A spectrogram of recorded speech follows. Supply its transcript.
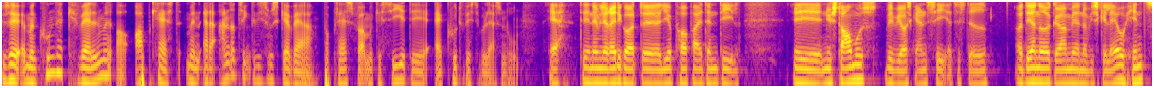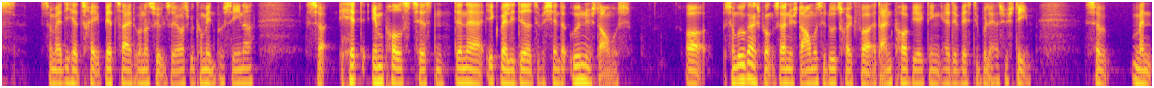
Du sagde, at man kunne have kvalme og opkast, men er der andre ting, der ligesom skal være på plads, for at man kan sige, at det er akut vestibulær syndrom? Ja, det er nemlig rigtig godt uh, lige at påpege den del. Uh, nystagmus vil vi også gerne se er til stede, og det har noget at gøre med, at når vi skal lave hints, som er de her tre bedside-undersøgelser, jeg også vil komme ind på senere, så head impulse-testen, den er ikke valideret til patienter uden nystagmus. Og som udgangspunkt, så er nystagmus et udtryk for, at der er en påvirkning af det vestibulære system. Så man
